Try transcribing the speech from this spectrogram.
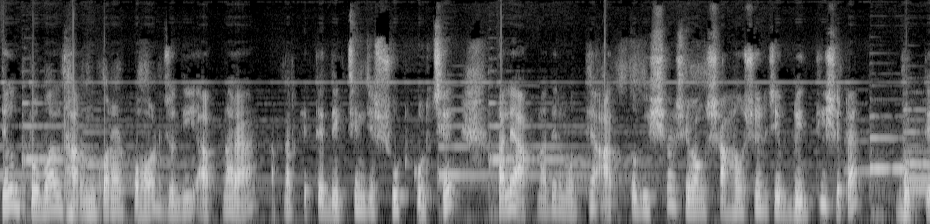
দেখুন, প্রবাল ধারণ করার পর যদি আপনারা আপনার ক্ষেত্রে দেখছেন যে শুট করছে, তাহলে আপনাদের মধ্যে আত্মবিশ্বাস এবং সাহসের যে বৃদ্ধি সেটা ঘটতে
